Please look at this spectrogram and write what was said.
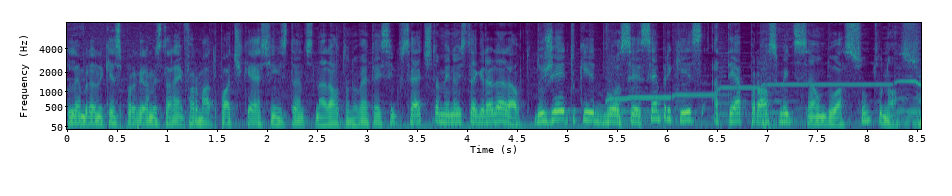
Lembrando que esse programa estará em formato podcast em instantes na Arauto 957, também no Instagram da Arauto. Do jeito que você sempre quis, até a próxima edição do Assunto Nosso.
